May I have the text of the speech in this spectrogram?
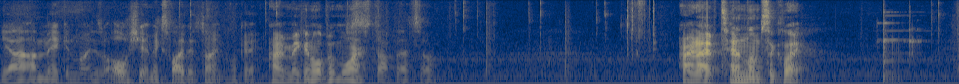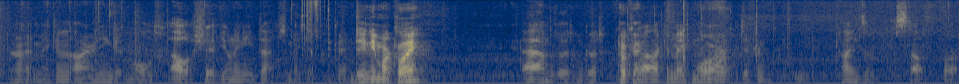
Yeah, I'm making mine as well. Oh shit! It makes five at a time. Okay. I'm making a little bit more. Stop that. So. All right, I have ten lumps of clay. All right, making an iron ingot mold. Oh shit! You only need that to make it. Okay. Do you need more clay? Uh, I'm good. I'm good. Okay. Well, I can make more different kinds of stuff, but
